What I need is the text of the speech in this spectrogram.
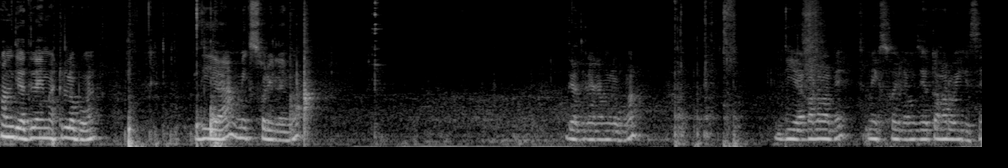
এখন দিয়া দিলাম একটু লবণ। দিয়া মিক্স করে লাইম দিয়া দিলাম লবণ। দিয়া ভালোভাবে মিক্স হইলাম যেহেতু আমার হয়ে গেছে।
